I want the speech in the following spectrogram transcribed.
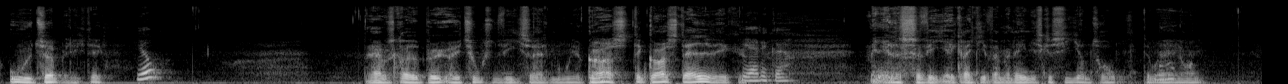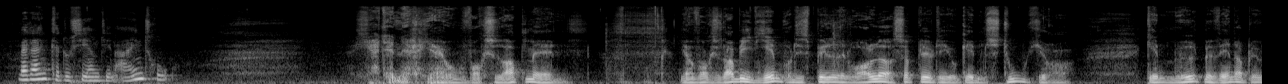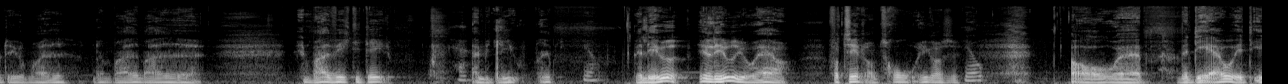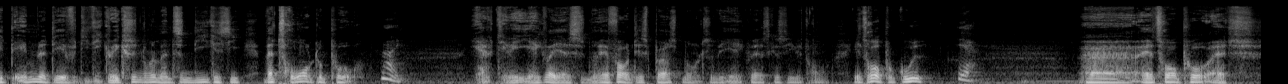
uudtømmeligt. Ikke? Jo, Der er jo skrevet bøger i tusindvis og alt muligt. Gøres, det gør stadigvæk. ja det gør. Men ellers så ved jeg ikke rigtig, hvad man egentlig skal sige om tro. Det må jeg om. Hvordan kan du sige om din egen tro? Ja, den er, jeg er jo vokset op med en... Jeg er vokset op i et hjem, hvor det spillede en rolle, og så blev det jo gennem studier og gennem mødet med venner, blev det jo meget, meget, meget, øh, en meget vigtig del Ja. af mit liv. Ikke? Jo, Jeg levede, jeg levede jo af at fortælle om tro, ikke også? jo. Og, øh, men det er jo et, et emne, det er, fordi det er jo ikke sådan noget, man sådan lige kan sige, hvad tror du på? Nej. Ja, det ved jeg ikke, hvad jeg Når jeg får det spørgsmål, så ved jeg ikke, hvad jeg skal sige, jeg tror. Jeg tror på Gud. Ja, Øh, og jeg tror på, at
